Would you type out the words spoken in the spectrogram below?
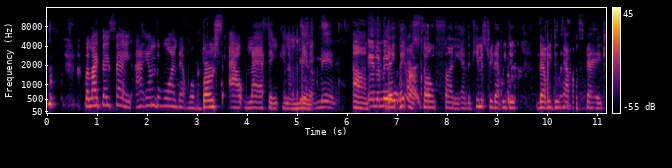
but like they say, I am the one that will burst out laughing in a minute. In a minute. minute. Um, in the middle they, of the they are so funny and the chemistry that we do that we do have on stage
